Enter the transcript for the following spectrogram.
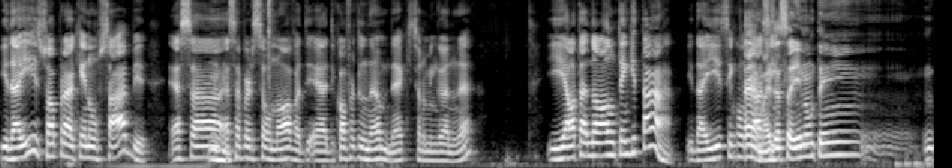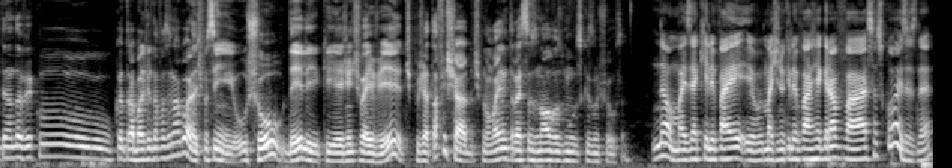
E daí, só pra quem não sabe, essa, Uhum. essa versão nova de, é, de Comfortably Numb, né? Que se eu não me engano, né? E ela, tá, não, ela não tem guitarra. E daí, sem contar É, mas assim... essa aí não tem. Não tem nada a ver com, com o trabalho que ele tá fazendo agora. né? Tipo assim, o show dele que a gente vai ver, tipo, já tá fechado. Tipo, não vai entrar essas novas músicas no show, sabe? Não, mas é que ele vai. Eu imagino que ele vai regravar essas coisas, né?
